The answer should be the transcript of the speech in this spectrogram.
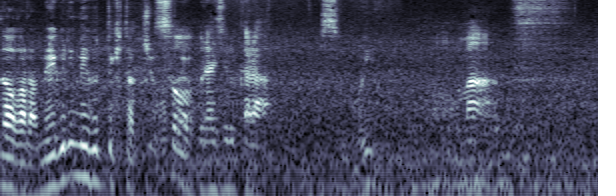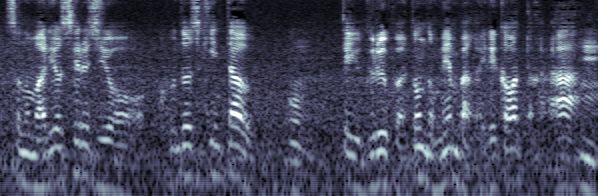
だから巡り巡ってきたっちゅうことそうブラジルから。すごいよね。まあそのマリオ・セルジオフンドズ・キンタウンっうていうグループはどんどんメンバーが入れ替わったから、ん。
